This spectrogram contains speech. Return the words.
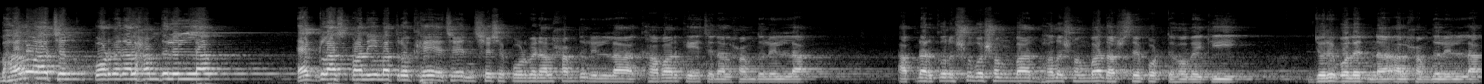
ভালো আছেন? পড়বেন, আলহামদুলিল্লাহ। এক গ্লাস পানি মাত্র খেয়েছেন, শেষে পড়বেন, আলহামদুলিল্লাহ। খাবার খেয়েছেন, আলহামদুলিল্লাহ। আপনার কোনো শুভ সংবাদ, ভালো সংবাদ আসছে, পড়তে হবে কি? জোরে বলেন না, আলহামদুলিল্লাহ।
